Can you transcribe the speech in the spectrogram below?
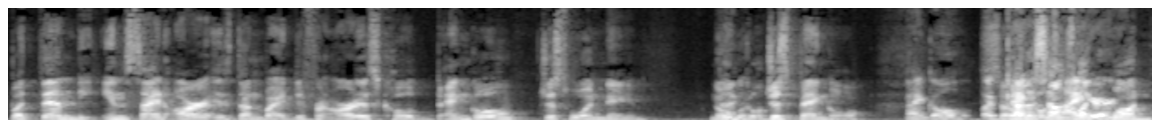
But then the inside art is done by a different artist called Bengal, just one name. No, Bengal? just Bengal. Bengal? A So- Kind of sounds tiger? like one.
